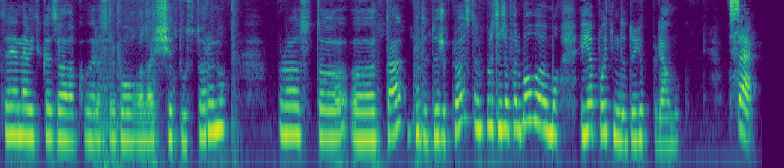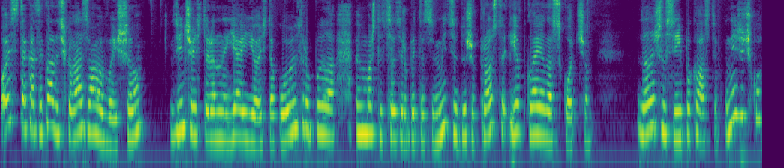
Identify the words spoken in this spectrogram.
Це я навіть казала, коли розфарбовувала ще ту сторону. Просто е, так буде дуже просто. Ми просто зафарбовуємо, і я потім додаю плямок. Все, ось така закладочка в нас з вами вийшла. З іншої сторони, я її ось такою зробила. Ви можете це зробити самі, це дуже просто, і обклеїла скотчем. Залишилося її покласти в книжечку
